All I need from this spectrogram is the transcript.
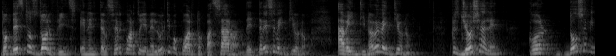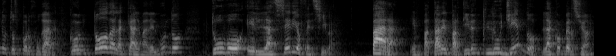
donde estos Dolphins en el tercer cuarto y en el último cuarto pasaron de 13-21 a 29-21. Pues Josh Allen, con 12 minutos por jugar, con toda la calma del mundo, tuvo la serie ofensiva para empatar el partido, incluyendo la conversión,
